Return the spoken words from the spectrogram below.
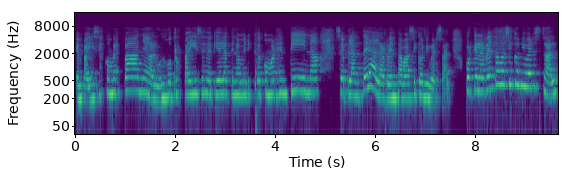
en países como España, en algunos otros países de aquí de Latinoamérica como Argentina, se plantea la renta básica universal, porque la renta básica universal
